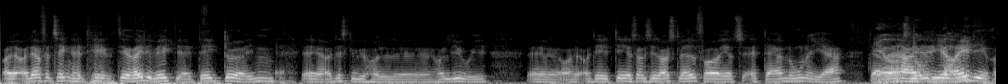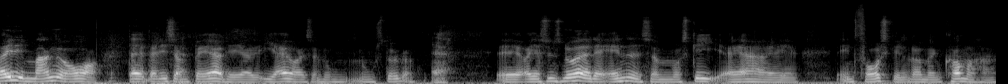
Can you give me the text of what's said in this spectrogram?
Og, og derfor tænker jeg, at det, det er rigtig vigtigt, at det ikke dør inden, ja. øh, og det skal vi holde, øh, holde liv i. Øh, og og det, det er jeg sådan set også glad for, at, at der er nogle af jer, der har været her i, rigtig, rigtig mange år, der, der ligesom ja. bærer det, og I er jo altså nogle, nogle stykker. Ja. Øh, og jeg synes noget af det andet, som måske er øh, en forskel, når man kommer her,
